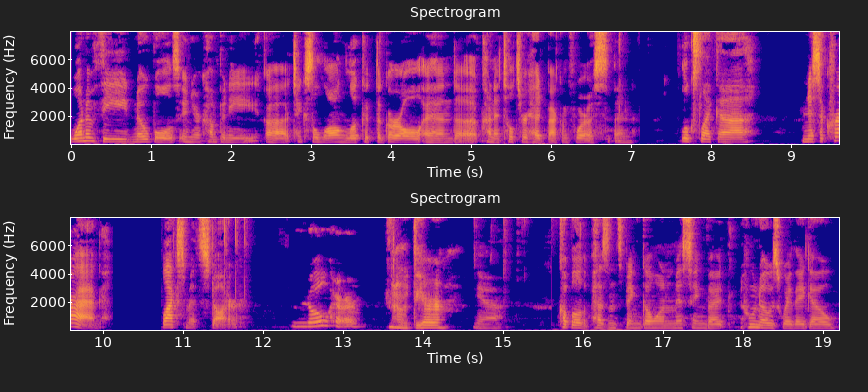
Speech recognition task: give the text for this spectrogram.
One of the nobles in your company uh, takes a long look at the girl and uh, kind of tilts her head back and forth. Then looks like uh, Nissa Crag, blacksmith's daughter. Know her. Oh dear. Yeah. A couple of the peasants been going missing, but who knows where they go.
